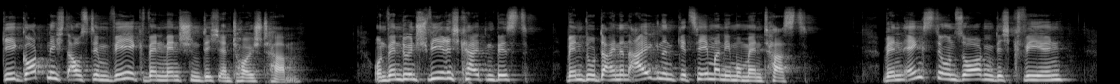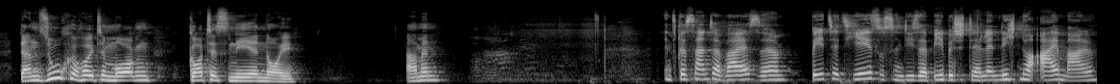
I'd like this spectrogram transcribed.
geh Gott nicht aus dem Weg, wenn Menschen dich enttäuscht haben. Und wenn du in Schwierigkeiten bist, wenn du deinen eigenen Gethsemane-Moment hast, wenn Ängste und Sorgen dich quälen, dann suche heute Morgen Gottes Nähe neu. Amen. Interessanterweise betet Jesus in dieser Bibelstelle nicht nur einmal,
